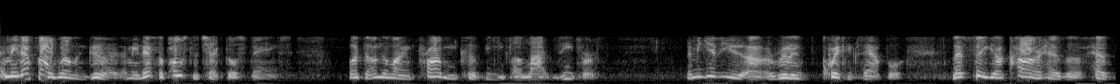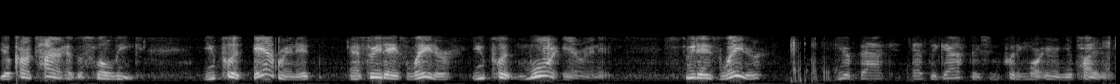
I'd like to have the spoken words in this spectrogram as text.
I mean, that's all well and good. I mean, they're supposed to check those things, but the underlying problem could be a lot deeper. Let me give you a, a really quick example. Let's say your car has a has your car tire has a slow leak. You put air in it, and three days later you put more air in it. Three days later, you're back at the gas station putting more air in your tires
